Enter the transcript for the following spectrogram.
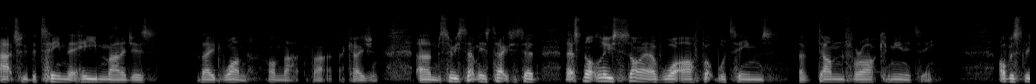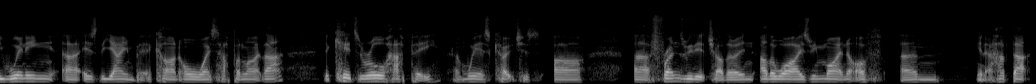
actually the team that he manages, they'd won on that that occasion. Um, so he sent me his text. He said, "Let's not lose sight of what our football teams have done for our community." Obviously, winning uh, is the aim, but it can't always happen like that. The kids are all happy, and we as coaches are uh, friends with each other. And otherwise, we might not have um, you know, had that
